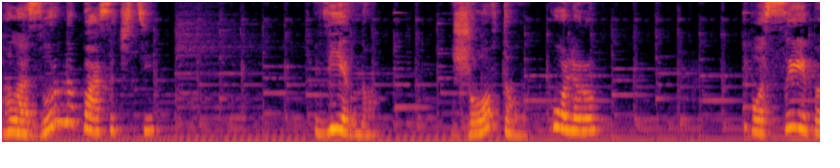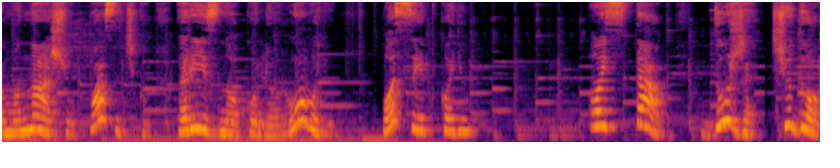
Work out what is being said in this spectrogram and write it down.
глазур на пасочці? Вірно, жовтого кольору. Посипемо нашу пасочку різнокольоровою посипкою. Ось так дуже чудово.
